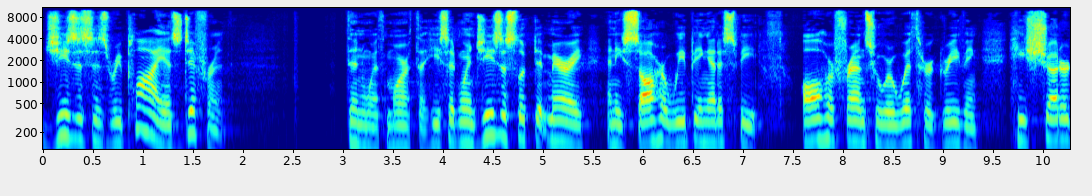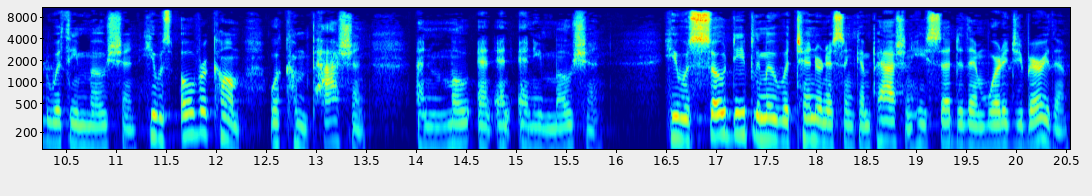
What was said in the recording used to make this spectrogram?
Jesus' reply is different than with Martha. He said, When Jesus looked at Mary and he saw her weeping at his feet, all her friends who were with her grieving, he shuddered with emotion. He was overcome with compassion and, mo- and, and, and emotion. He was so deeply moved with tenderness and compassion, he said to them, Where did you bury them?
